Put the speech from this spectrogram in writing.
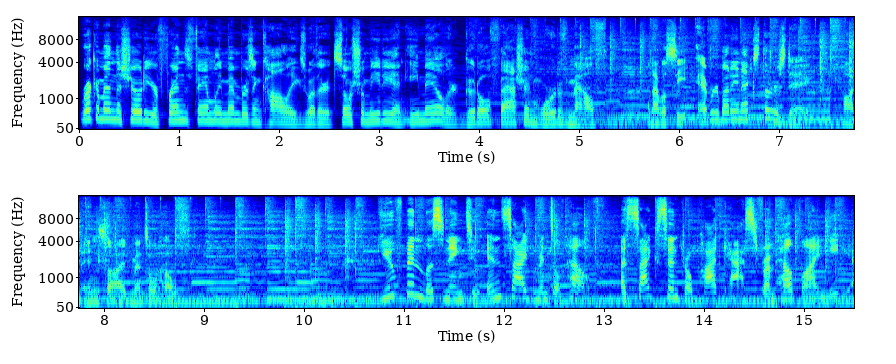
recommend the show to your friends, family members, and colleagues, whether it's social media and email or good old fashioned word of mouth. And I will see everybody next Thursday on Inside Mental Health. You've been listening to Inside Mental Health, a Psych Central podcast from Healthline Media.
